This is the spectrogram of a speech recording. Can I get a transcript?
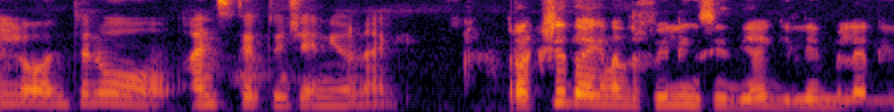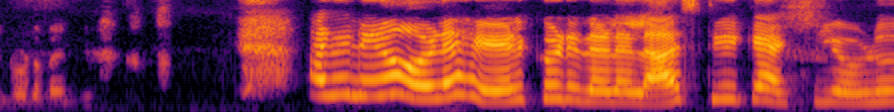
ಇಲ್ಲೋ ಅಂತನೂ ಅನಿಸ್ತಿತ್ತು ಜೆನ್ಯೂನ್ ಆಗಿ. ರಕ್ಷಿತ ಏನಾದ್ರು ಫೀಲಿಂಗ್ಸ್ ಇದೆಯಾ? ಗಿಲ್ಲಿ ಮೇಲೆ ನೀನು ನೋಡ್ದಂಗೆ? ಅದನ್ನೇನೋ ಅವಳೇ ಹೇಳ್ಕೊಂಡಿದ್ದಾಳೆ. ಲಾಸ್ಟ್ ವೀಕ್ ಆಕ್ಚುಲಿ ಅವಳು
